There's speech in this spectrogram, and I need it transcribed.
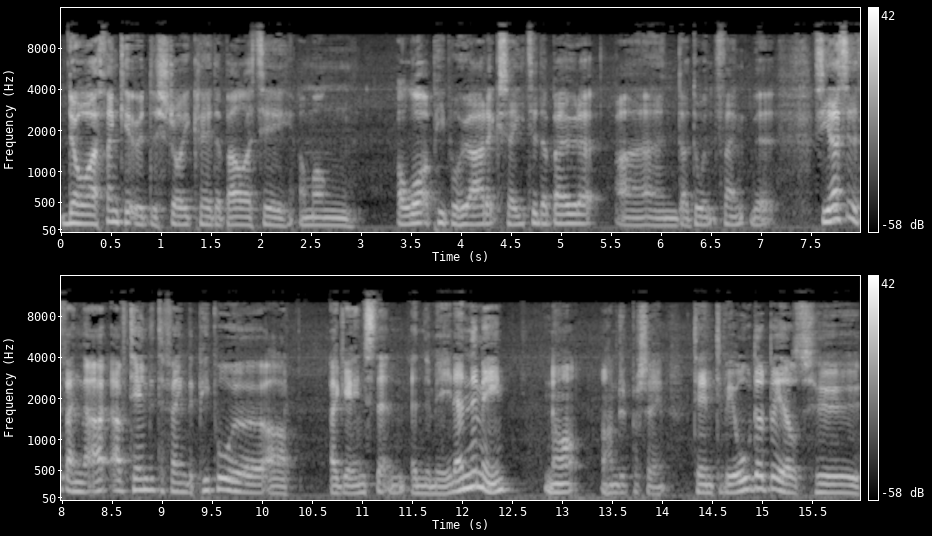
No, I think it would destroy credibility among a lot of people who are excited about it, and I don't think that. See, this is the thing that I, I've tended to find that people who are against it in, in the main, in the main, not hundred percent, tend to be older bears who,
